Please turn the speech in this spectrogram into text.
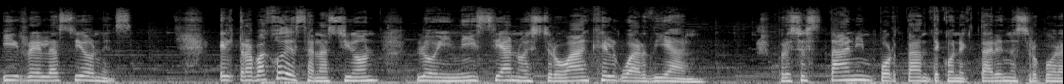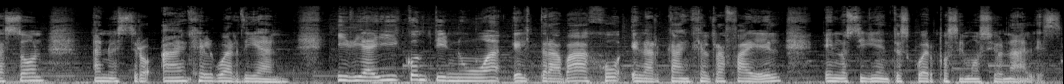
y relaciones. El trabajo de sanación lo inicia nuestro ángel guardián. Por eso es tan importante conectar en nuestro corazón a nuestro ángel guardián. Y de ahí continúa el trabajo el arcángel Rafael en los siguientes cuerpos emocionales.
